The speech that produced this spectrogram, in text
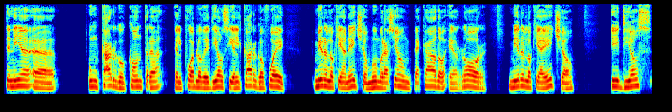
Tenía uh, un cargo contra el pueblo de Dios y el cargo fue, mira lo que han hecho, murmuración, pecado, error, mira lo que ha hecho. Y Dios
